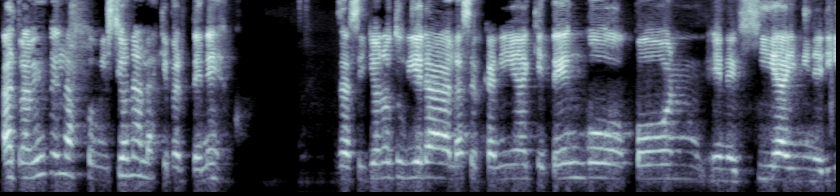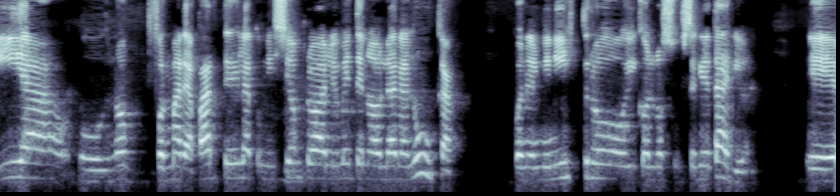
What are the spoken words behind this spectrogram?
a través de las comisiones a las que pertenezco. O sea, si yo no tuviera la cercanía que tengo con energía y minería o no formara parte de la comisión, probablemente no hablara nunca con el ministro y con los subsecretarios. Eh,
